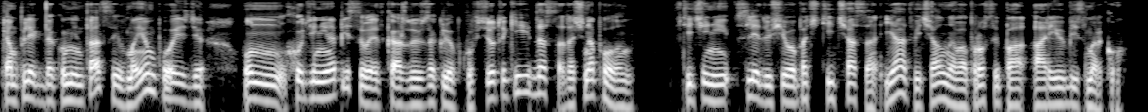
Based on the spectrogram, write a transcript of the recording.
Комплект документации в моем поезде, он хоть и не описывает каждую заклепку, все-таки достаточно полон. В течение следующего почти часа я отвечал на вопросы по Арию Бисмарку.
